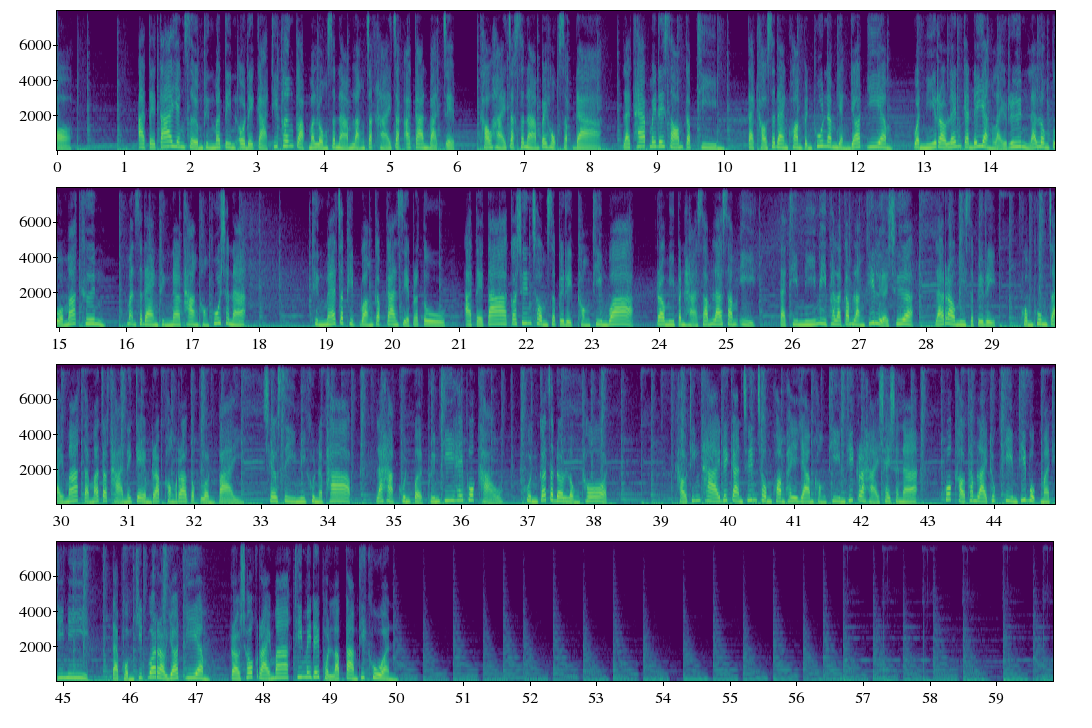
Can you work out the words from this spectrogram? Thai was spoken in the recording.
อาเตต้ายังเสริมถึงมาตินโอเดกาที่เพิ่งกลับมาลงสนามหลังจากหายจากอาการบาดเจ็บ เขาหายจากสนามไป 6 สัปดาห์ และแทบไม่ได้ซ้อมกับทีม แต่เขาแสดงความเป็นผู้นำอย่างยอดเยี่ยม วันนี้เราเล่นกันได้อย่างไหลรื่นและลงตัวมากขึ้น มันแสดงถึงแนวทางของผู้ชนะ ถึงแม้จะผิดหวังกับการเสียประตู อาเตต้าก็ชื่นชมสปิริตของทีมว่า เรามีปัญหาซ้ำแล้วซ้ำอีก แต่ทีมนี้มีพละกำลังที่เหลือเชื่อ และเรามีสปิริต ผมภูมิใจมากแต่มาตรฐานในเกมรับของเราตกหล่นไป เชลซีมีคุณภาพ และหากคุณเปิดพื้นที่ให้พวกเขา คุณก็จะโดนลงโทษ เขาทิ้งท้ายด้วยการชื่นชมความพยายามของทีมที่กระหายชัยชนะ พวกเขาทำลายทุกทีมที่บุกมาที่นี่ แต่ผมคิดว่าเรายอดเยี่ยม เราโชคร้ายมากที่ไม่ได้ผลลัพธ์ตามที่ควร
